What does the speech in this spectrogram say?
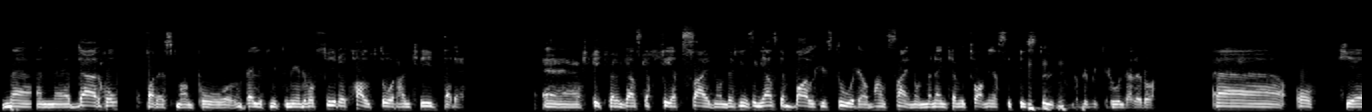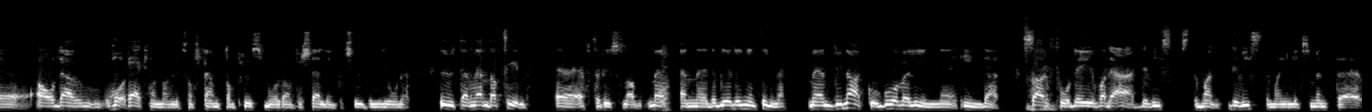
Men eh, där hoppades man på väldigt mycket mer. Det var fyra och ett halvt år han kritade. Eh, fick väl en ganska fet sign-on. Det finns en ganska ball historia om hans sign-on, men den kan vi ta när jag sitter i studion. Det blir mycket roligare då. Eh, och eh, ja, och där räknar man liksom 15 plus mål och en försäljning på 20 miljoner. Ut en vända till eh, efter Ryssland. Men eh, det blev det ingenting med. Men Binako går väl in, eh, in där. Sarfo, det är ju vad det är. Det visste man, det visste man ju liksom inte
